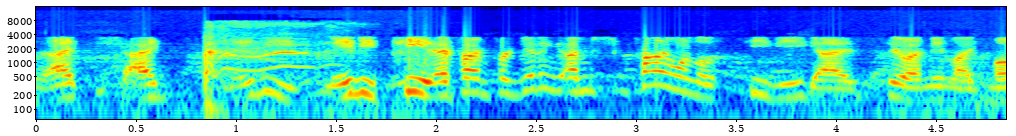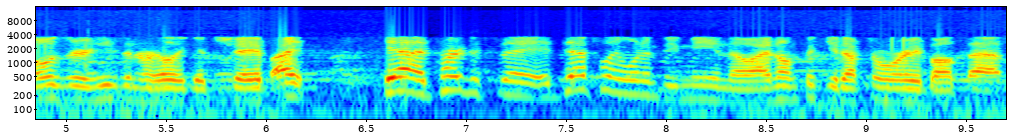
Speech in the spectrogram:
I, I maybe maybe Pete. If I'm forgetting, I'm probably one of those TV guys too. I mean, like Moser, he's in really good shape. I yeah, it's hard to say. It definitely wouldn't be me though. I don't think you'd have to worry about that.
